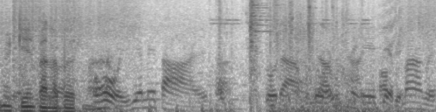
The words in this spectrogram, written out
เมื่อกี้ปาระเบิดมาโอ้โหเฮียไม่ตายสัตว์โทรด่าผมโดนเอเจ็บมากเลย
